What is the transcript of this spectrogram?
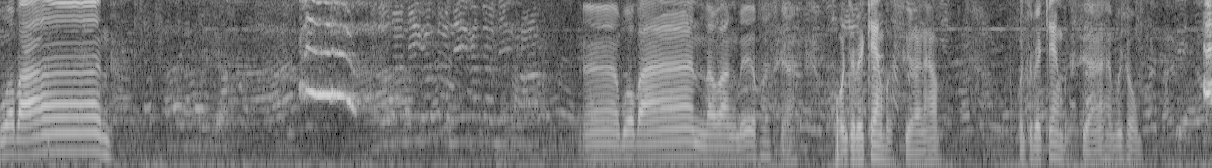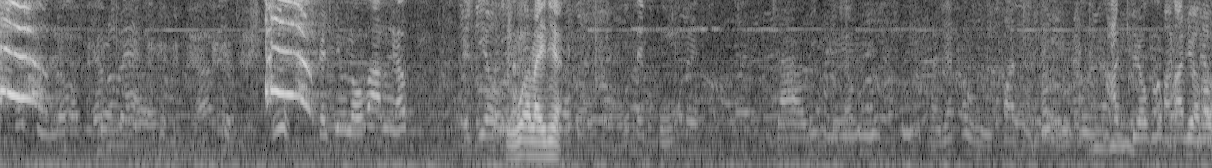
บัวบานอ่าบัวบานระวังเด้อพ่อเสือผมจะไปแกล้งบักเสือนะครับผมจะไปแกล้งบักเสือนะท่านผู้ชม ไข่เจียว หล่อมากเลยครับไข่เจียวโอ้โหอะไรเนี่ยพันเดียวครับพันเดียวครับ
